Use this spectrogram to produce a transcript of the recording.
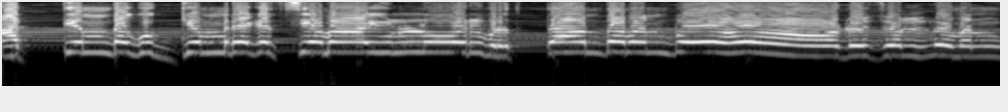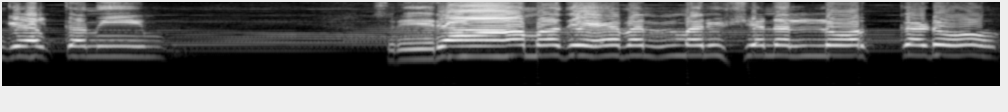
അത്യന്ത ഗുഹ്യം രഹസ്യമായുള്ള ഒരു വൃത്താന്തമൻപോട് ചൊല്ലുമൻ കേൾക്ക നീ. ശ്രീരാമദേവൻ മനുഷ്യനല്ലോർക്കടോ.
